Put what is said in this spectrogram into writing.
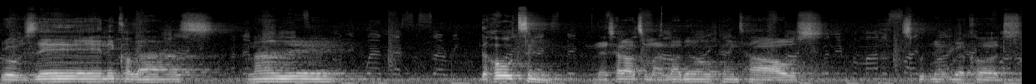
Rose, Nicholas, Larry, the whole team. And then shout out to my label, Penthouse, Sputnik Records.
